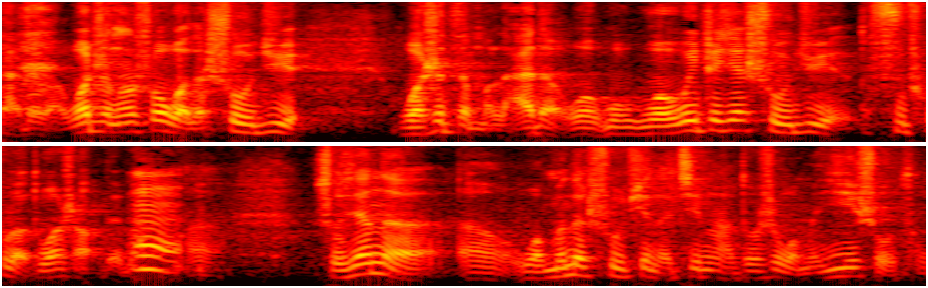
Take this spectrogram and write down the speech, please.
害，对吧？我只能说我的数据我是怎么来的，我我我为这些数据付出了多少，对吧？嗯。啊，首先呢，呃，我们的数据呢，基本上都是我们一手从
